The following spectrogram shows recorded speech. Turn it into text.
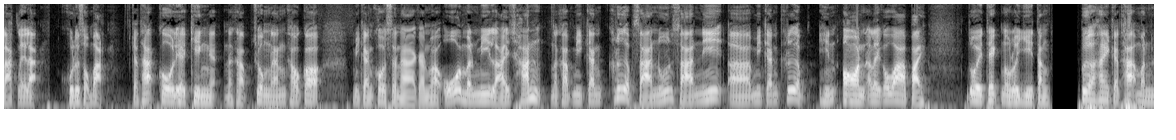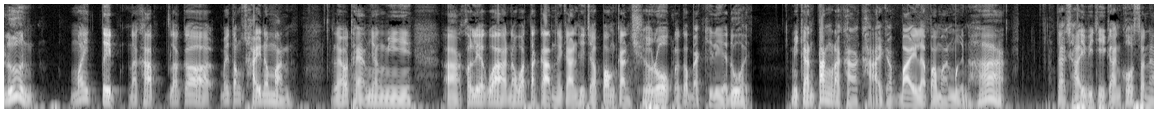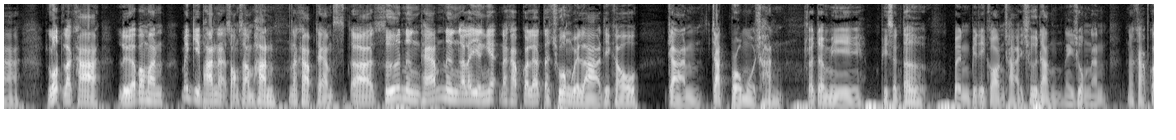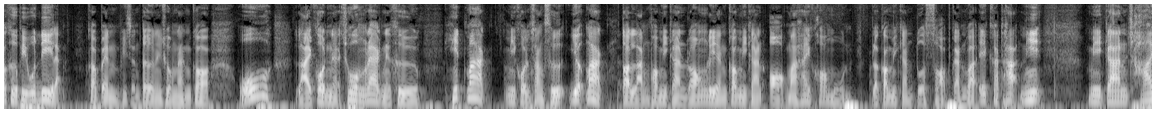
หลักๆ เลยละ่ะ คุณสมบัติ กระทะโคเรียคิงเนี่ยนะครับช่วงนั้นเขาก็มีการโฆษณากันว่า โอ้มันมีหลายชั้นนะครับมีการเคลือบสารนู้นสารนี้มีการเคลือบหินอ่อนอะไรก็ว่าไป ด้วยเทคโนโลยีต่างเพื่อให้กระทะมันลื่นไม่ติดนะครับ แล้วก็ไม่ต้องใช้น้ำมัน แล้วแถมยังมีเขาเรียกว่านวัตกรรมในการที่จะป้องกันเชื้อโรคแล้วก็แบคทีเรียด้วย มีการตั้งราคาขายครับใบละประมาณ 1.5 หมื่นแต่ใช้วิธีการโฆษณา ลดราคาเหลือประมาณไม่กี่พันอะสองสามพันนะครับแถมซื้อหนึ่งแถมหนึ่งอะไรอย่างเงี้ยนะครับก็แล้วแต่ช่วงเวลาที่เขาการจัดโปรโมชั่น ก็จะมีพรีเซนเตอร์เป็นพิธีกรชายชื่อดังในช่วงนั้นนะครับก็คือพี่วูดดี้แหละ ก็เป็นพรีเซนเตอร์ในช่วงนั้นก็โอ้หลายคนเนี่ยช่วงแรกเนี่ยคือฮิตมากมีคนสั่งซื้อเยอะมาก ตอนหลังพอมีการร้องเรียนก็มีการออกมาให้ข้อมูล แล้วก็มีการตรวจสอบกันว่าเอ๊ะกระทะนี้ มีการใช้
